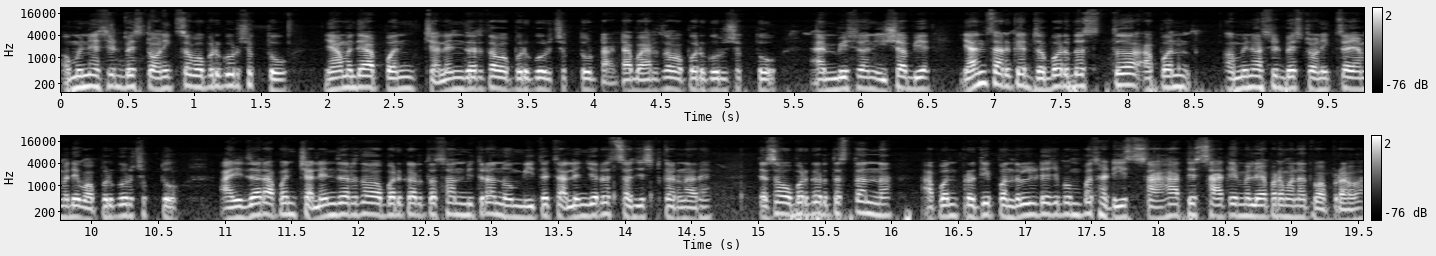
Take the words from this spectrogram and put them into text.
अमिनो ॲसिड बेस्ड टॉनिकचा वापर करू शकतो. यामध्ये आपण चॅलेंजरचा वापर करू शकतो टाटा बारचा वापर करू शकतो ॲम्बिशन इशाबियर यांसारख्या जबरदस्त आपण अमिनो ॲसिड बेस्ड टॉनिकचा यामध्ये वापर करू शकतो. आणि जर आपण चॅलेंजरचा वापर करत असाल मित्रांनो मी तर चॅलेंजरच सजेस्ट करणार आहे. त्याचा वापर करत असताना आपण प्रति पंधरा लिटरच्या पंपासाठी सहा ते सात एम एल या प्रमाणात वापरावा.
